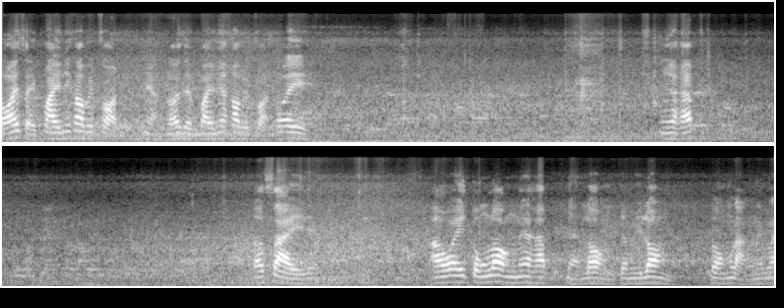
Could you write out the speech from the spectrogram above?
ร้อยสายไฟนี่เข้าไปก่อนเนี่ยร้อยสายไฟเนี่ยเข้าไปก่อนโดยนี่นะครับ เราใส่เเอาไอ้ตรงร่องเนี่ยครับเนี่ยร่องจะมีร่องร่องหลังเนี่ยไหม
